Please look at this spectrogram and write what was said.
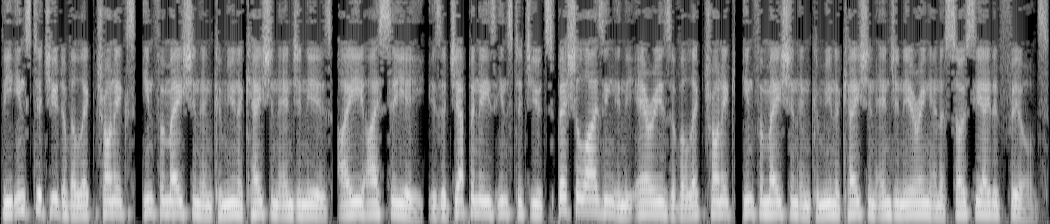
The Institute of Electronics, Information and Communication Engineers is a Japanese institute specializing in the areas of electronic, information and communication engineering and associated fields.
